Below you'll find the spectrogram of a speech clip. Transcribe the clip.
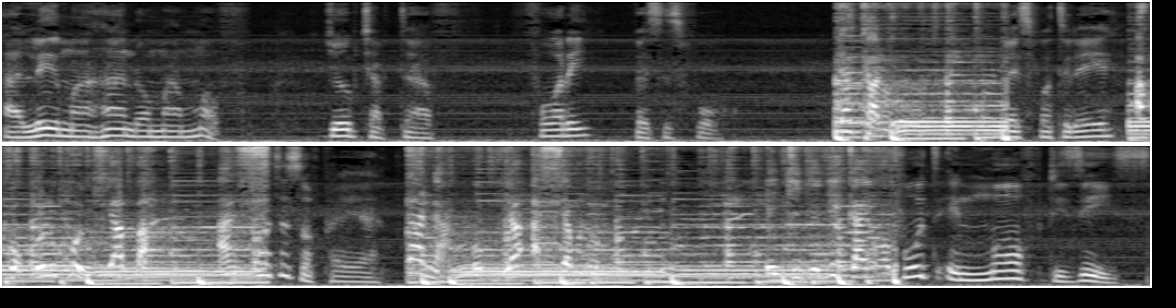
I lay my hand on my mouth. Job chapter 40, verses 4. adaka Verse for today. Akɔ kolokoti aba ansa Portals of Prayer. na ɔkura asɛm no. Enti deɛ di kan. Ɔbaa Foot in Mouth Disease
